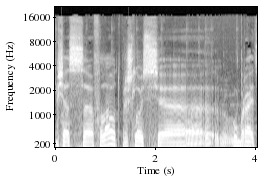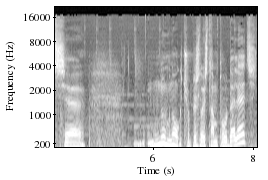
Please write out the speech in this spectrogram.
сейчас э, Fallout, пришлось э, убрать, э, ну, много чего пришлось там поудалять.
